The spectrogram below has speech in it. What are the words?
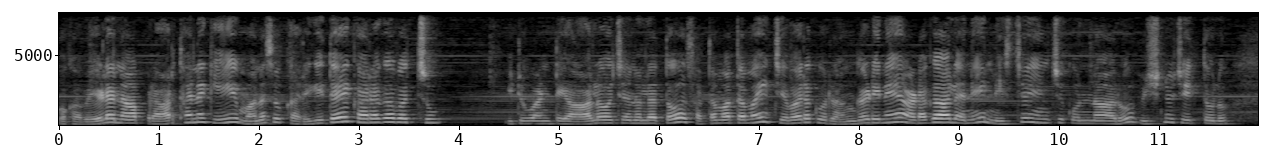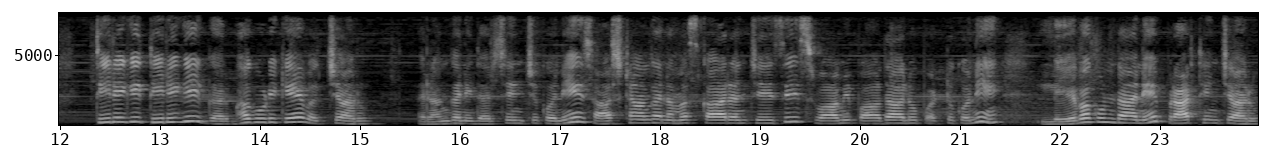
ఒకవేళ నా ప్రార్థనకి మనసు కరిగితే కరగవచ్చు. ఇటువంటి ఆలోచనలతో సతమతమై చివరకు రంగడినే అడగాలని నిశ్చయించుకున్నారు విష్ణుచిత్తులు. తిరిగి తిరిగి గర్భగుడికే వచ్చారు. రంగని దర్శించుకొని సాష్టాంగ నమస్కారం చేసి స్వామి పాదాలు పట్టుకొని లేవకుండానే ప్రార్థించారు.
